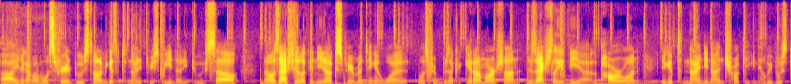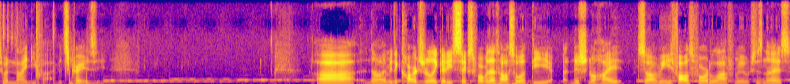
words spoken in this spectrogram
Uh, you know, got my most feared boost on him. He gets up to 93 speed, 92 excel. Now I was actually looking, you know, experimenting at what most boosts I could get on Marshawn. There's actually the uh, the power one. You get to 99 trucking, and he'll be boosted to a 95. It's crazy. Uh, no, I mean the card's really good. He's 6'4", but that's also with the additional height. So I mean he falls forward a lot for me, which is nice.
